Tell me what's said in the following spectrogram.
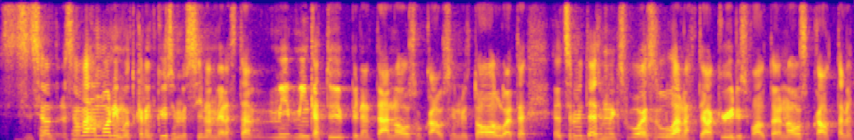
se on, se on vähän monimutkainen kysymys siinä mielessä, minkä tyyppinen tämä nousukausi nyt on ollut. Että, että se, miten esimerkiksi voisi luonnehtia Yhdysvaltojen nousukautta, niin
